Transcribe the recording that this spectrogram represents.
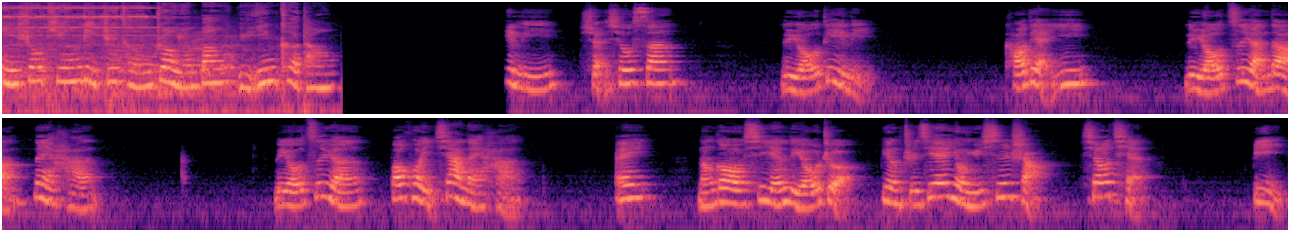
迎收听荔枝藤状元帮语音课堂。地理选修三，旅游地理。考点一：旅游资源的内涵。旅游资源包括以下内涵：A. 能够吸引旅游者，并直接用于欣赏、消遣；B.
